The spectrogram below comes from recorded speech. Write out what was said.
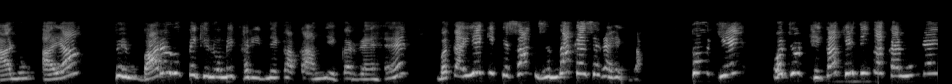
आलू आया तो हम बारह रुपए किलो में खरीदने का काम ये कर रहे हैं। बताइए कि किसान ज़िंदा कैसे रहेगा? तो ये और जो ठेका खेती का कानून है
